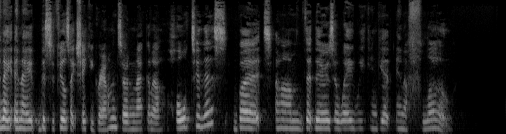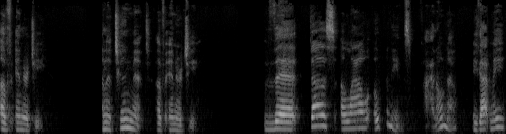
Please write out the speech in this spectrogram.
and I, and I, this feels like shaky ground, and so I'm not going to hold to this, but um, that there's a way we can get in a flow of energy, an attunement of energy that does allow openings. I don't know. You got me.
